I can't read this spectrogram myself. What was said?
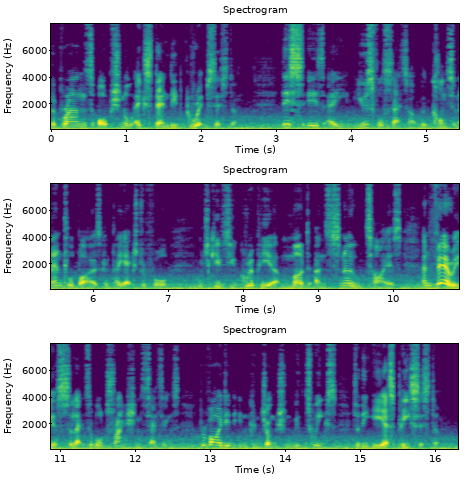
the brand's optional extended grip system. This is a useful setup that Continental buyers can pay extra for, which gives you grippier mud and snow tyres and various selectable traction settings provided in conjunction with tweaks to the ESP system.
